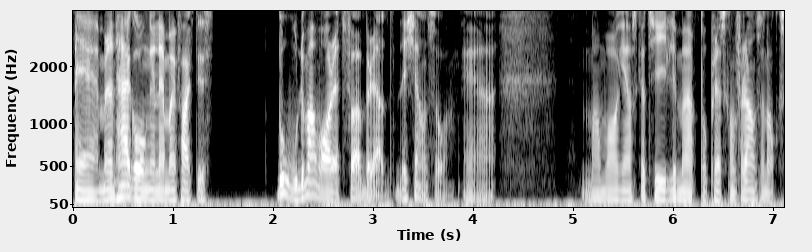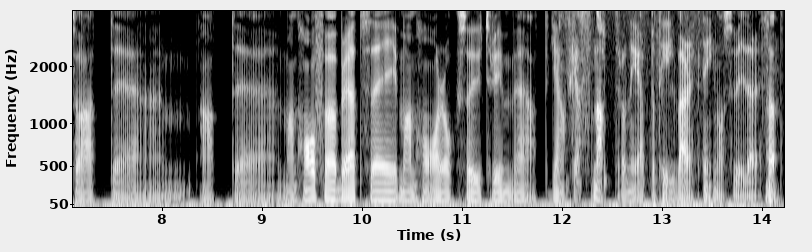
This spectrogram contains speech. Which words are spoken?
Eh, men den här gången är man faktiskt, borde man vara rätt förberedd. Det känns så. Eh, man var ganska tydlig med på presskonferensen också att, eh, att man har förberett sig. Man har också utrymme att ganska snabbt dra ner på tillverkning och så vidare. Så att,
